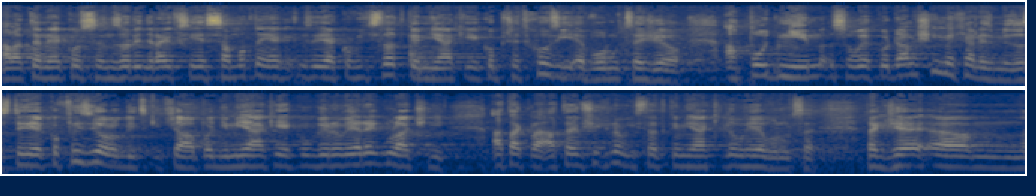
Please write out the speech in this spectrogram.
ale ten jako sensory drive je samotný jak, jako výsledkem nějaký jako předchozí evoluce, že jo, a pod ním jsou jako další mechanismy, zase jako fyziologický, třeba pod ním nějaký jako genově regulační a takhle. A to je všechno výsledkem nějaké dlouhé evoluce. Takže um,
